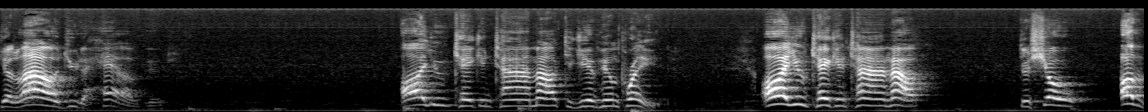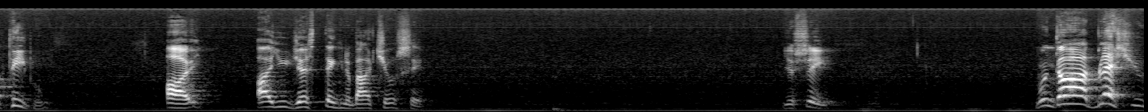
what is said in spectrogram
He allowed you to have this. Are you taking time out to give him praise? Are you taking time out to show other people? Or are you just thinking about yourself? You see, when God bless you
